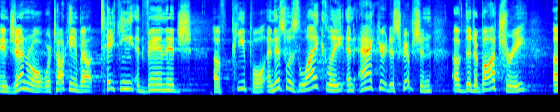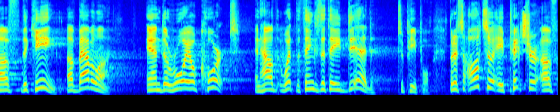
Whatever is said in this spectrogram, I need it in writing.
in general, we're talking about taking advantage of people, and this was likely an accurate description of the debauchery of the king of Babylon and the royal court and how what the things that they did to people. But it's also a picture of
